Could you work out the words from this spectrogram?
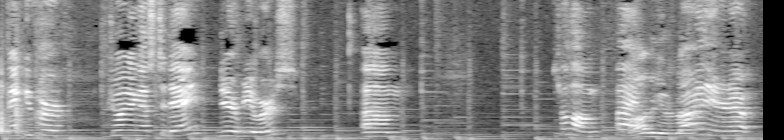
Thank you for joining us today, dear viewers. Um, so long. Bye. Bye, the internet. Bye, the internet.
